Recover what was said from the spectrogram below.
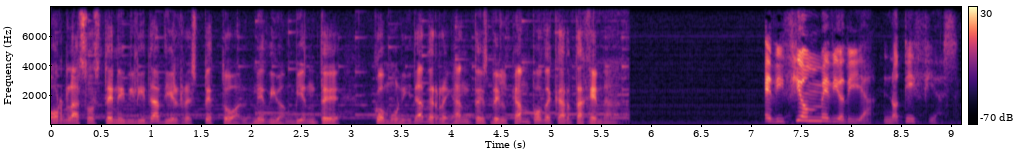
por la sostenibilidad y el respeto al medio ambiente, Comunidad de Regantes del Campo de Cartagena. Edición Mediodía, Noticias.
